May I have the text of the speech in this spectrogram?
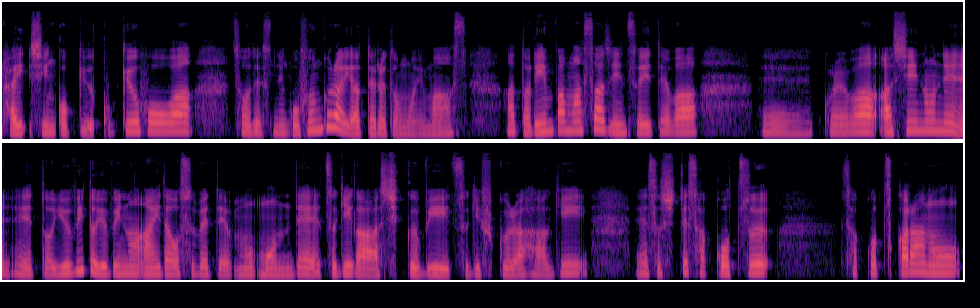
はい深呼吸。呼吸法はそうですね。5分ぐらいやってると思います。あとリンパマッサージについては、えー、これは足のね、えーと、指と指の間をすべても揉んで次が足首次ふくらはぎ、えー、そして鎖骨鎖骨からの、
